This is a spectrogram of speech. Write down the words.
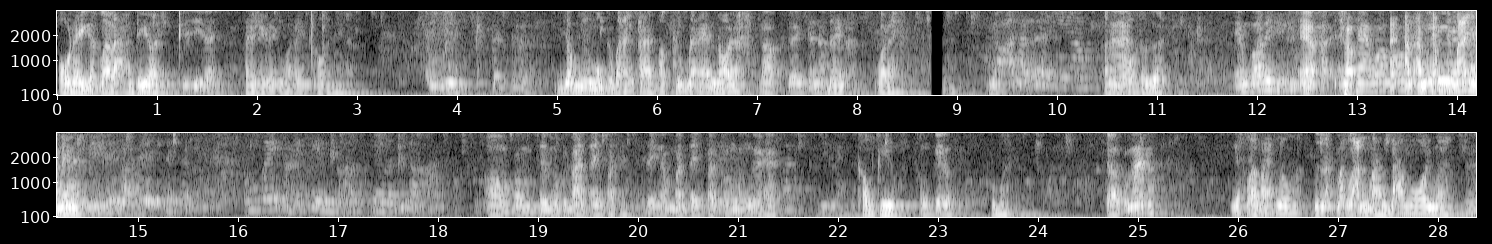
Ô đây rất là lạ anh trí ơi. Cái gì đấy đây đây đây qua đây anh coi này nè. Cái gì? Đấy? đây xem nào. Giống như một cái bàn tay Phật lúc nãy anh nói đó. Đây xem nào. Đây nè qua đây. Ừ. anh À. gõ thử rồi em có đi. Em à, sao? Xa quá, anh anh cầm cái máy giùm em. Ồ, còn thêm một cái bàn tay Phật. Đây nắm bàn tay Phật của mọi người ha. Không kêu. Không kêu. Đúng rồi. Sờ có mát không? Rất là mát luôn á. Lạnh mát lạnh mà đá vôi mà. À,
